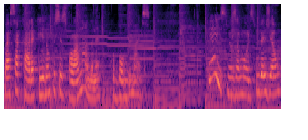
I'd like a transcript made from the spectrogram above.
Com essa cara aqui, não preciso falar nada, né? Ficou bom demais. E é isso, meus amores. Um beijão.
